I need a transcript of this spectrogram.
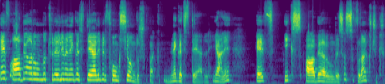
F AB aralığında türevli ve negatif değerli bir fonksiyondur. Bak negatif değerli. Yani f x AB aralığındaysa sıfırdan küçük.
